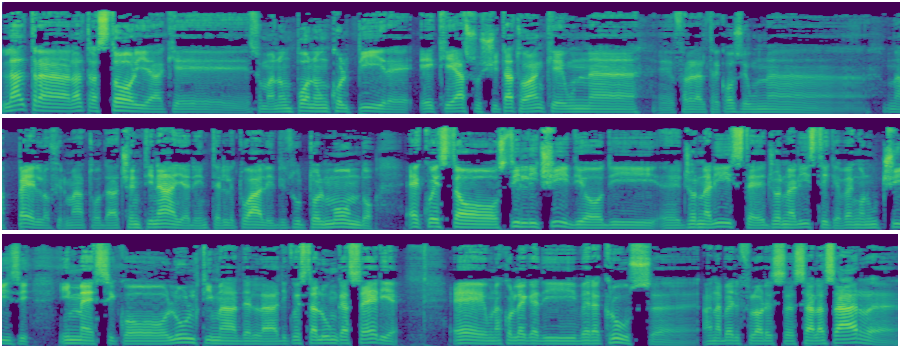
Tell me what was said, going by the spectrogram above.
L'altra, l'altra, storia che insomma, non può non colpire e che ha suscitato anche un, eh, fra le altre cose un, un, appello firmato da centinaia di intellettuali di tutto il mondo è questo stillicidio di eh, giornaliste e giornalisti che vengono uccisi in Messico, l'ultima della, di questa lunga serie è una collega di Veracruz, eh, Anabel Flores Salazar,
